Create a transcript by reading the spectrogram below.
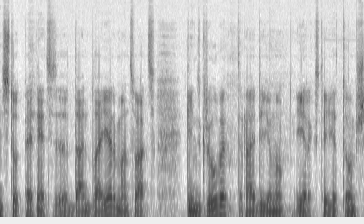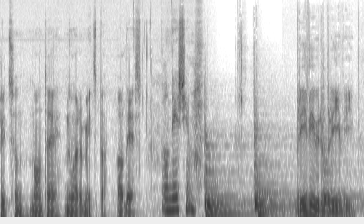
institūta pētniece uh, Daina Blējera, mans vārds Gins Grūve, raidījumu ierakstīja Toms Šits un Montē Nora Mitspa. Paldies! Paldies jums! Brīvība ir brīvība.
